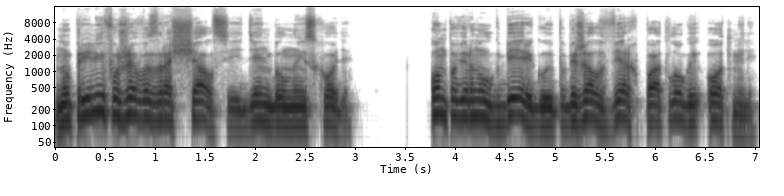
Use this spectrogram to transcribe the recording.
Но прилив уже возвращался, и день был на исходе. Он повернул к берегу и побежал вверх по отлогой отмели,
